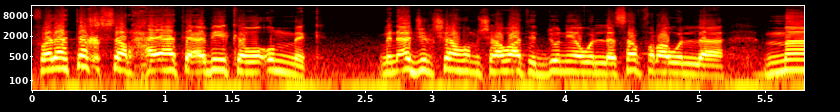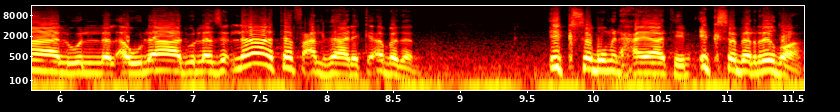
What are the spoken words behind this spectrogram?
فلا تخسر حياة أبيك وأمك. من أجل شهوة من شهوات الدنيا ولا سفرة ولا مال ولا الأولاد ولا زي لا تفعل ذلك أبدا. اكسبوا من حياتهم اكسب الرضا.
